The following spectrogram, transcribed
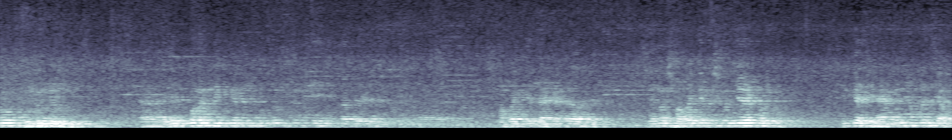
ভুলে গেল। এরপরে বিজ্ঞানের প্রদর্শনী তাদের সবাইকে দেখাতে হবে। যেন সবাইকে সজিয়ে করো। ঠিক আছে, এখনই আমরা যাব।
